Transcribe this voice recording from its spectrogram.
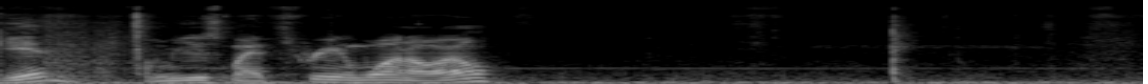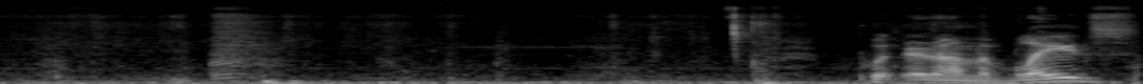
Again, I'm gonna use my three-in-one oil. Putting it on the blades,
